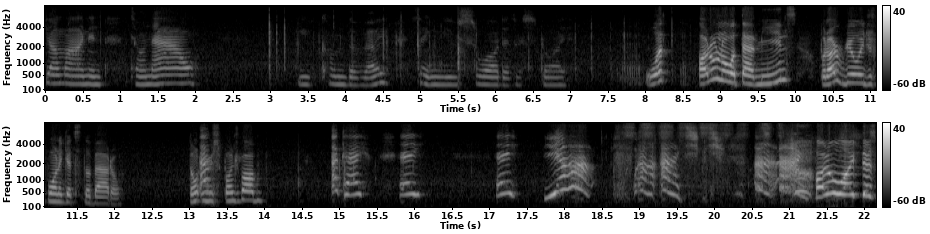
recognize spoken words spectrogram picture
your mind until now you come the very thing you swore to destroy. What? I don't know what that means, but I really just want to get to the battle. Don't you, uh, SpongeBob? Okay. Hey. Hey. Yeah. I don't like this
